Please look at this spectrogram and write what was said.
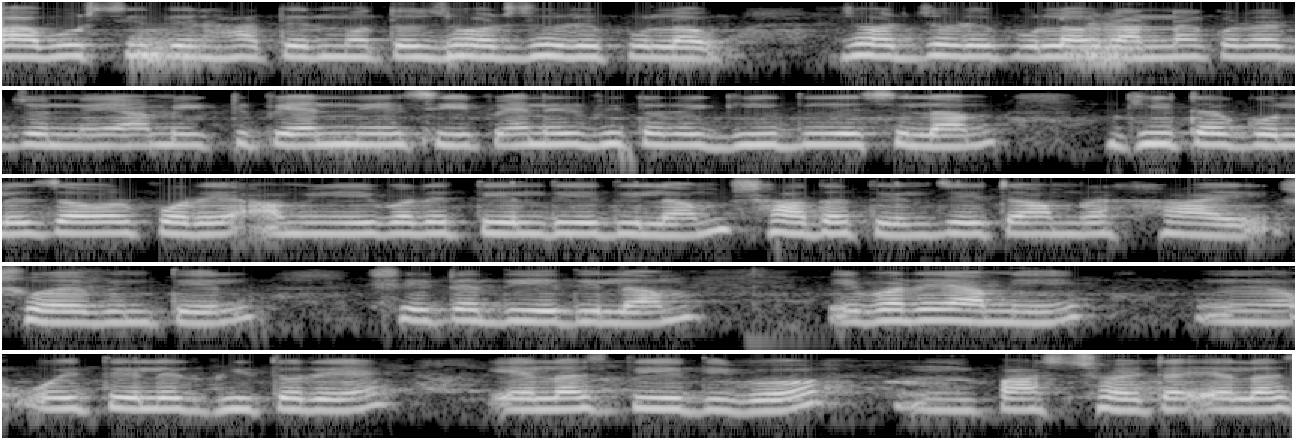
বাবুরচিদের হাতের মতো ঝরঝরে পোলাও। ঝরঝরে পোলাও রান্না করার জন্য আমি একটি প্যান নিয়েছি। প্যানের ভিতরে ঘি দিয়েছিলাম। ঘিটা গলে যাওয়ার পরে আমি এইবারে তেল দিয়ে দিলাম, সাদা তেল যেটা আমরা খাই, সয়াবিন তেল, সেটা দিয়ে দিলাম। এবারে আমি ওই তেলের ভিতরে এলাচ দিয়ে দিব। পাঁচ, ছয়টা এলাচ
